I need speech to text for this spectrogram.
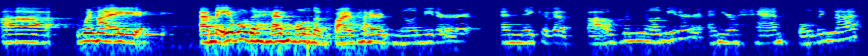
Uh, when I am able to handhold a 500 millimeter and make it a thousand millimeter, and you're hand holding that,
